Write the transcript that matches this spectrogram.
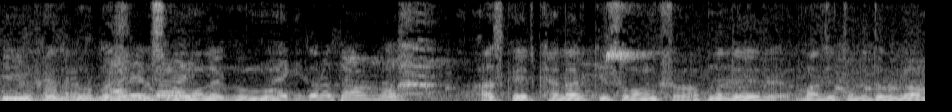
প্রিয় ফেসবুকবাসী আসসালামু আলাইকুম। আজকের খেলার কিছু অংশ আপনাদের মাঝে তুলে ধরলাম।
